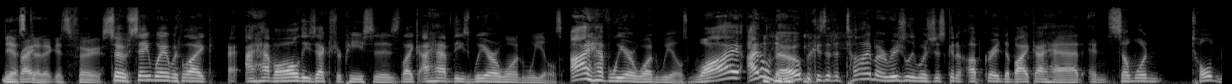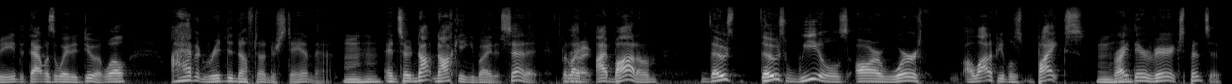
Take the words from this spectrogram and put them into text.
yeah, right? aesthetic. It's very So same way with like I- I have all these extra pieces. Like I have these We Are One wheels. I have We Are One wheels. Why? I don't know. because at the time I originally was just going to upgrade the bike I had, and someone told me that that was the way to do it. Well, I haven't ridden enough to understand that, mm-hmm. and so not knocking anybody that said it, but like Right. I bought them. Those those wheels are worth a lot of people's bikes, Mm-hmm. right? They're very expensive.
